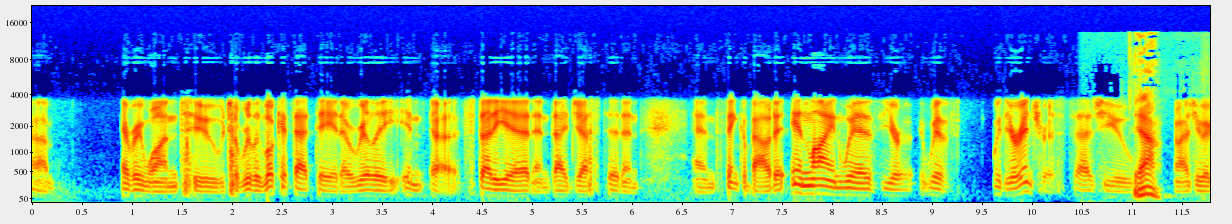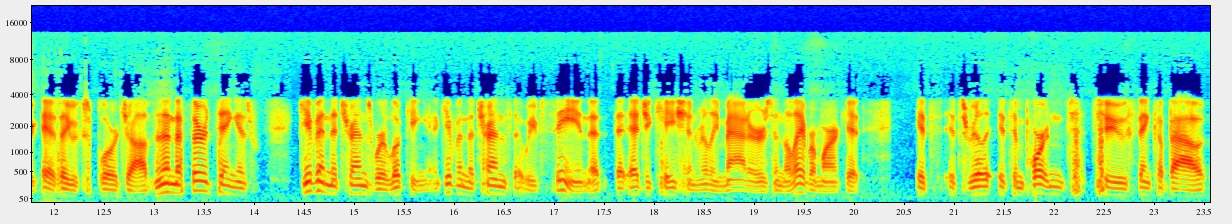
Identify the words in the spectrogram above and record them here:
um, everyone to to really look at that data, really in, uh, study it and digest it, and and think about it in line with your with with your interests as you Yeah. as you as you explore jobs. And then the third thing is given the trends we're looking given the trends that we've seen that, that education really matters in the labor market, it's it's really it's important to think about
